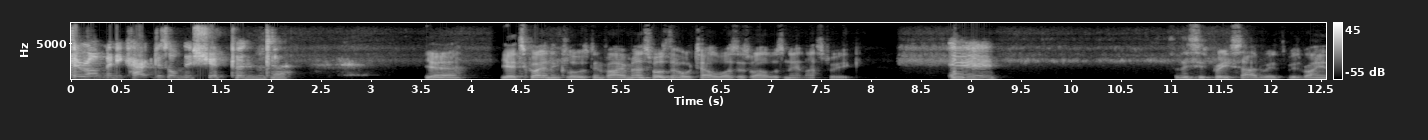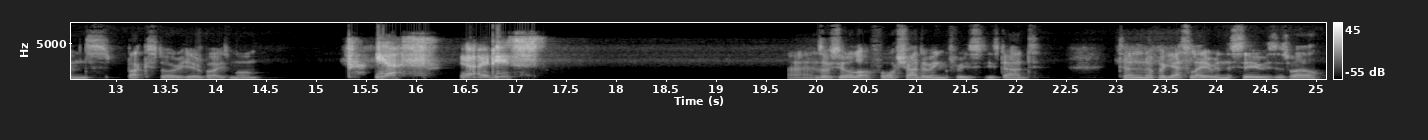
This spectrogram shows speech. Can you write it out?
there aren't many characters on this ship, and uh... yeah, yeah, it's quite an enclosed environment. I suppose the hotel was as well, wasn't it, last week? Mm. So this is pretty sad with with Ryan's backstory here about his mum. Yes, yeah, it is. Uh, there's obviously a lot of foreshadowing for his, his dad turning up, I guess, later in the series as well.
